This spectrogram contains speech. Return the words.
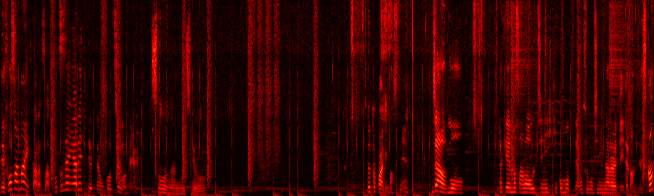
デフォじゃないからさ突然やれって言ってもこっちもねそうなんですよ。そういうとこありますね。じゃあもう竹山さんはお家に引きこもってお過ごしになられていた感じですか？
